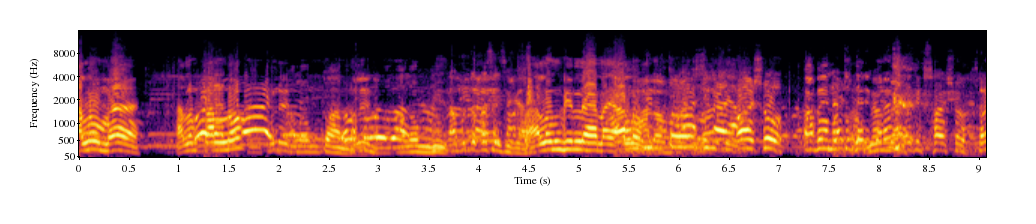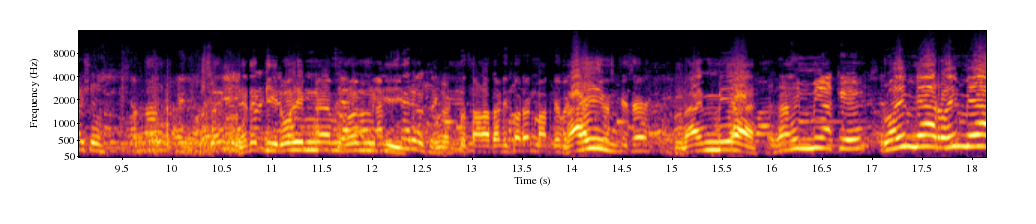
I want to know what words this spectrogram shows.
আলম হ্যাঁ আলম আলমগীর না নাই আলম এটা কি রহিম নাম রহিম একটু তাড়াতাড়ি করেন মাগরিবের রাহিম রাহিম মিয়া রহিম মিয়া কে রহিম মিয়া রহিম মিয়া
